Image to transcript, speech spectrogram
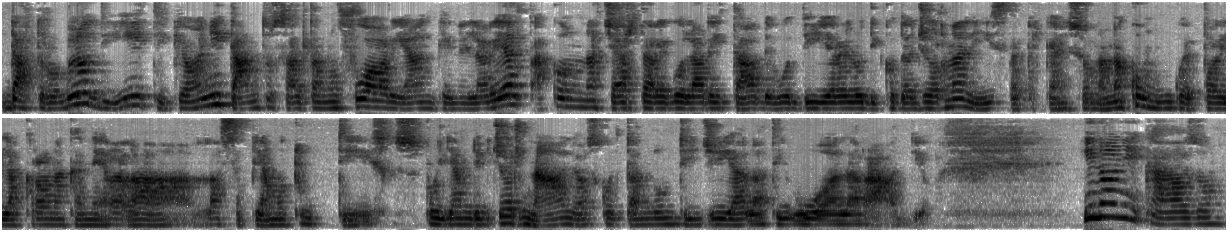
da trogloditi che ogni tanto saltano fuori anche nella realtà con una certa regolarità, devo dire, lo dico da giornalista, perché insomma, ma comunque poi la cronaca nera la, la sappiamo tutti, sfogliando il giornale o ascoltando un TG alla tv o alla radio. In ogni caso,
